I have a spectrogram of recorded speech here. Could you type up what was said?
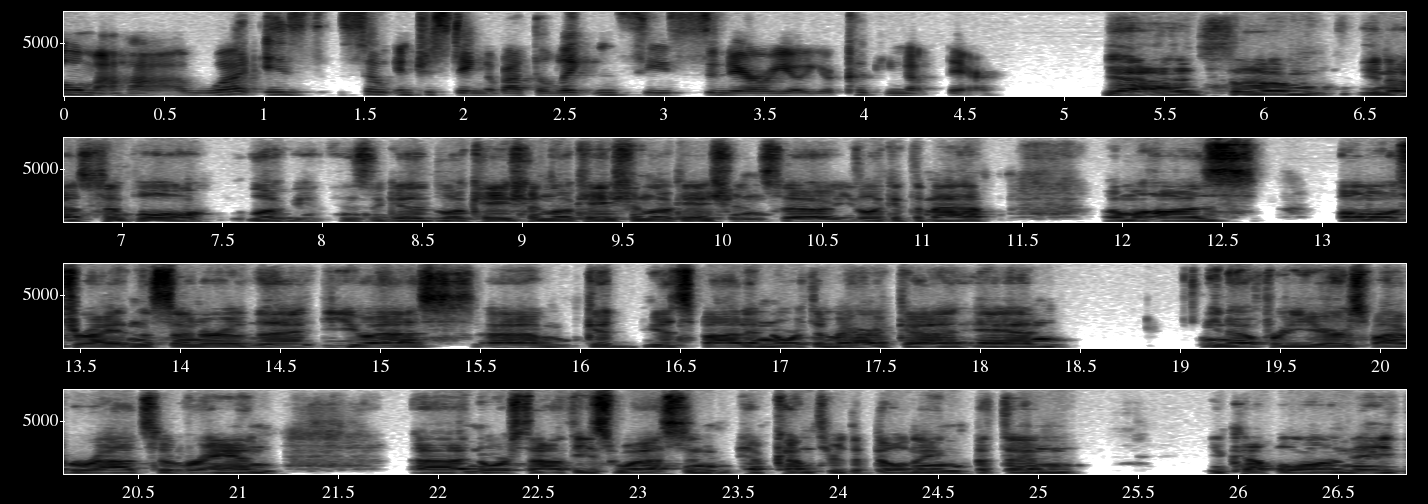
Omaha? What is so interesting about the latency scenario you're cooking up there? Yeah, it's um, you know simple. Look, is a good location, location, location. So you look at the map. Omaha's almost right in the center of the U.S. Um, good good spot in North America, and you know for years fiber routes have ran uh, north, south, east, west, and have come through the building. But then you couple on the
